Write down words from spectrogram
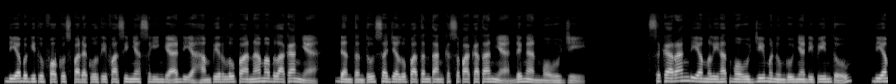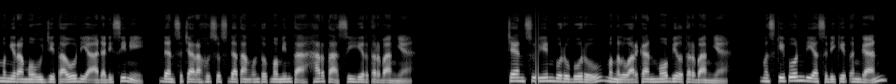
dia begitu fokus pada kultivasinya sehingga dia hampir lupa nama belakangnya, dan tentu saja lupa tentang kesepakatannya dengan Mouji. Sekarang dia melihat Mouji menunggunya di pintu, dia mengira Mouji tahu dia ada di sini, dan secara khusus datang untuk meminta harta sihir terbangnya. Chen Suyin buru-buru mengeluarkan mobil terbangnya. Meskipun dia sedikit enggan,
